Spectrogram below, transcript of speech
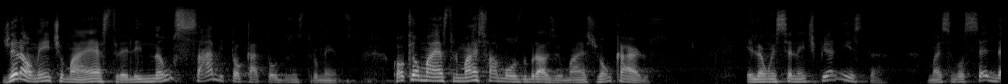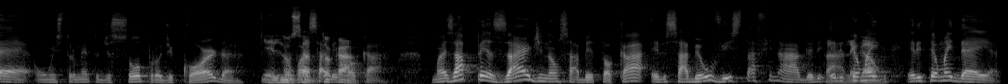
Geralmente o maestro ele não sabe tocar todos os instrumentos. Qual que é o maestro mais famoso do Brasil? O maestro João Carlos. Ele é um excelente pianista, mas se você der um instrumento de sopro ou de corda, Ele ele, não não, vai sabe saber tocar. tocar. Mas apesar de não saber tocar, ele sabe ouvir se está afinado. Ele, Tá, ele, tem uma, ele tem uma ideia.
